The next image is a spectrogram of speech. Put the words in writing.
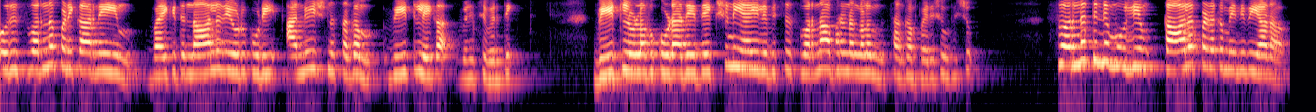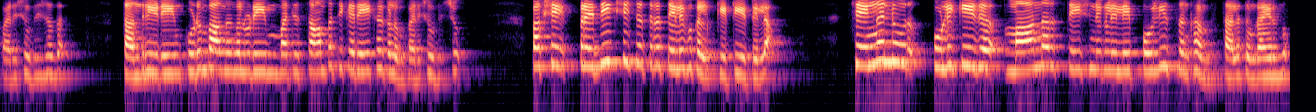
ഒരു സ്വർണ പണിക്കാരനെയും വൈകിട്ട് നാലരയോടുകൂടി അന്വേഷണ സംഘം വീട്ടിലേക്ക് വിളിച്ചു വരുത്തി. വീട്ടിലുള്ളവ കൂടാതെ ദക്ഷിണയായി ലഭിച്ച സ്വർണാഭരണങ്ങളും സംഘം പരിശോധിച്ചു. സ്വർണത്തിന്റെ മൂല്യം കാലപ്പഴക്കം എന്നിവയാണ് പരിശോധിച്ചത്. തന്ത്രിയുടെയും കുടുംബാംഗങ്ങളുടെയും മറ്റ് സാമ്പത്തിക രേഖകളും പരിശോധിച്ചു. പക്ഷേ പ്രതീക്ഷിച്ചത്ര തെളിവുകൾ കിട്ടിയിട്ടില്ല. ചെങ്ങന്നൂർ പുളിക്കീഴ് മാന്നാർ സ്റ്റേഷനുകളിലെ പോലീസ് സംഘം സ്ഥലത്തുണ്ടായിരുന്നു.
